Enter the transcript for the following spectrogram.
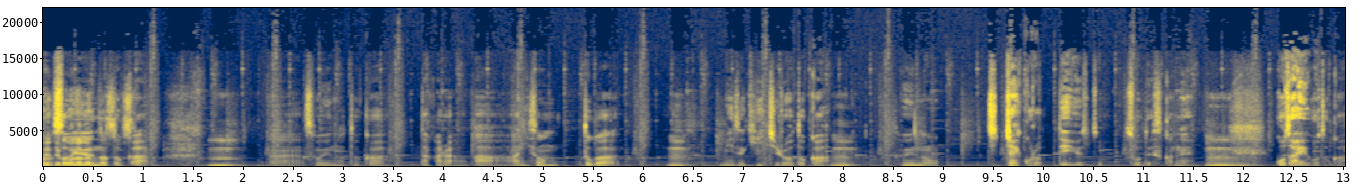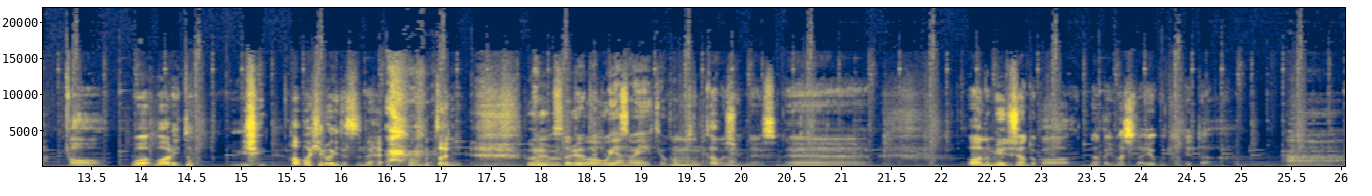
うそういうのとか。うん。そういうのとか。だからあーアニソンとかうん。水木一郎とか、うん。そういうのちっちゃい頃っていうとそうですかね。うん。五醍醐とか。ああわ割とい 幅広いですね。本当に。古いそれは親の影響かもしれないですね。うんかもしれないですね。あのミュージシャンとかなんかいました？よく聞いてたあ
